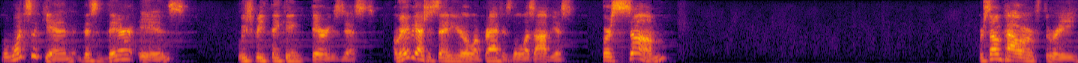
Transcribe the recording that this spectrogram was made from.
But once again, this there is, we should be thinking there exists. Or maybe I should say to you a little more practice, a little less obvious. For some, for some power of three,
